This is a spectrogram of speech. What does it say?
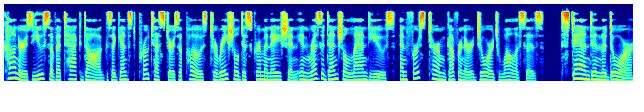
Connor's use of attack dogs against protesters opposed to racial discrimination in residential land use, and first-term Governor George Wallace's "'Stand in the Door'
